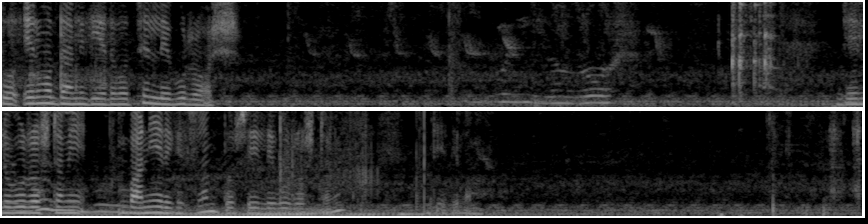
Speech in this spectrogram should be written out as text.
তো এর মধ্যে আমি দিয়ে দেবো হচ্ছে লেবুর রস। যে লেবুর রসটা আমি বানিয়ে রেখেছিলাম তো সেই লেবুর রসটা আমি দিয়ে দিলাম তো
